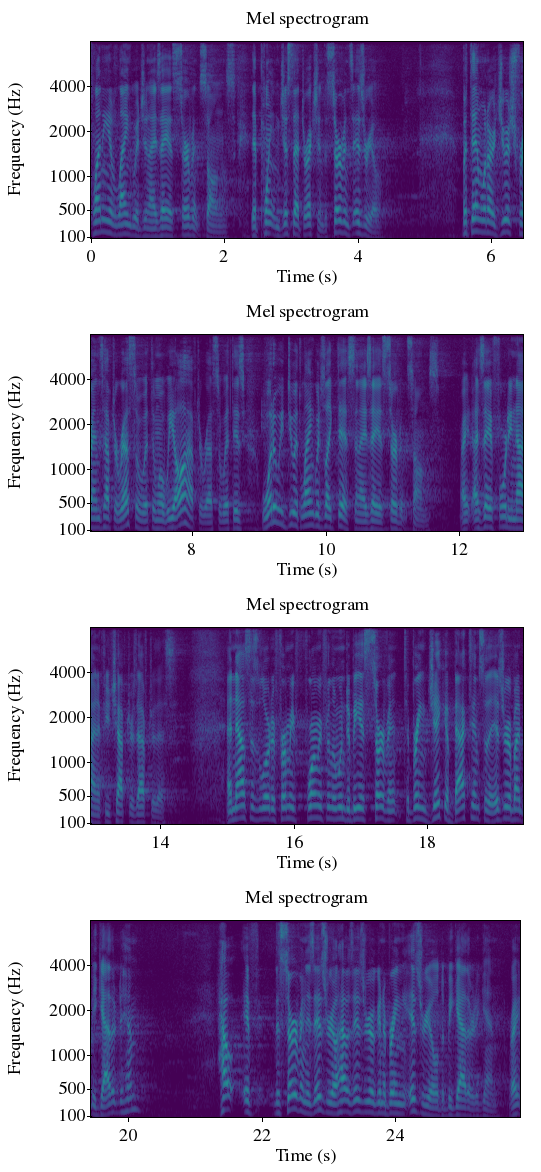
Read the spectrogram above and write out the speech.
plenty of language in Isaiah's servant songs that point in just that direction. The servant's Israel. But then, what our Jewish friends have to wrestle with, and what we all have to wrestle with, is what do we do with language like this in Isaiah's servant songs? Right? Isaiah 49, a few chapters after this. And now says the Lord, affirm me, form me from the womb to be his servant, to bring Jacob back to him so that Israel might be gathered to him. How, if the servant is Israel, how is Israel going to bring Israel to be gathered again, right?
